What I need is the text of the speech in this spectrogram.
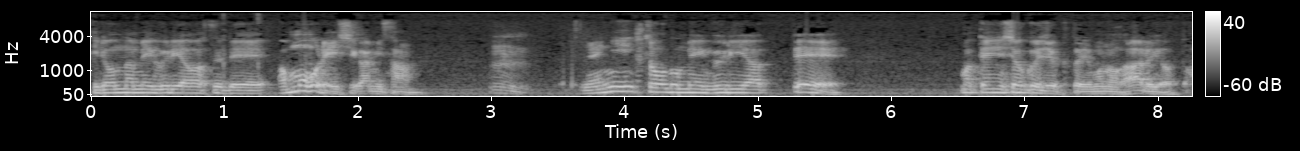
いろんな巡り合わせで、あ、モーレ石上さんうん。ね、にちょうど巡り合って、まあ、転職塾というものがあるよと。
